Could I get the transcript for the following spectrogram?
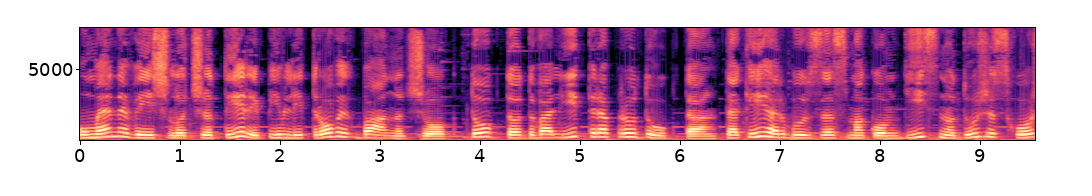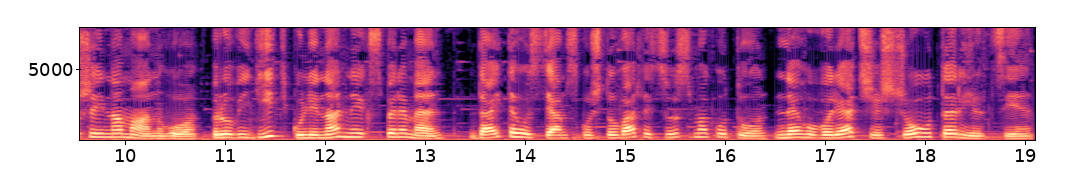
У мене вийшло 4 півлітрових баночок, тобто 2 літра продукта. Такий гарбуз за смаком дійсно дуже схожий на манго. Проведіть кулінарний експеримент. Дайте гостям скуштувати цю смакоту, не говорячи, що у тарілці.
